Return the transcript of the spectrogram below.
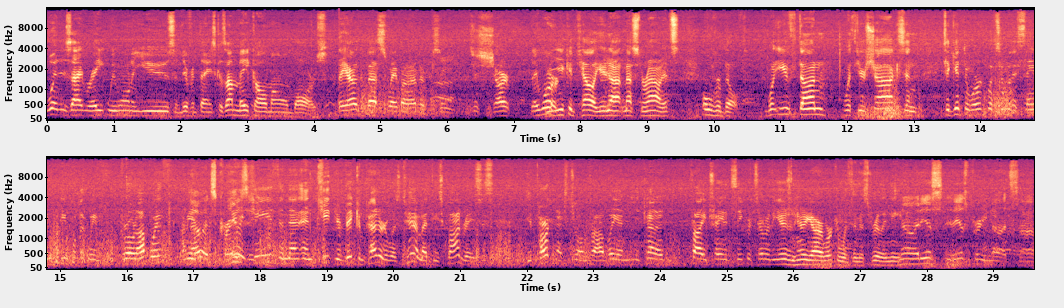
what exact rate we want to use and different things. Because I make all my own bars. They are the best sway bar I've ever seen. It's just sharp. They I mean, work. You can tell you're not messing around. It's overbuilt. What you've done with your shocks and to get to work with some of the same people that we've grown up with. I know, it's crazy. You and Keith, and then and Keith, your big competitor was Tim at these quad races. You parked next to him probably, and you kind of probably traded secrets over the years, and here you are working with him. It's really neat. No, it is. It is pretty nuts. Uh,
